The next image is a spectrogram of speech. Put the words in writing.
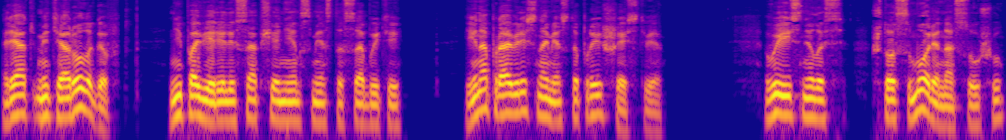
Ряд метеорологов не поверили сообщениям с места событий и направились на место происшествия. Выяснилось, что с моря на сушу,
